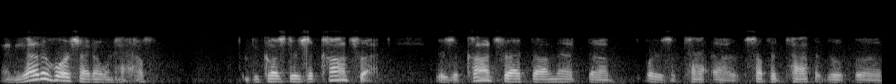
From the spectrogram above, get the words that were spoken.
And the other horse I don't have because there's a contract. There's a contract on that. Uh, what is it? Ta- uh, something tap the uh,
